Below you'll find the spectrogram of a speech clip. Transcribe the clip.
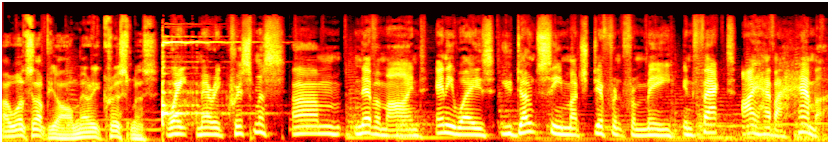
Oh, what's up, y'all? Merry Christmas. Wait, Merry Christmas? Um, never mind. Anyways, you don't seem much different from me. In fact, I have a hammer.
